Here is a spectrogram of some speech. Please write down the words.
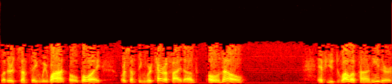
whether it's something we want, oh boy, or something we're terrified of, oh no, if you dwell upon either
